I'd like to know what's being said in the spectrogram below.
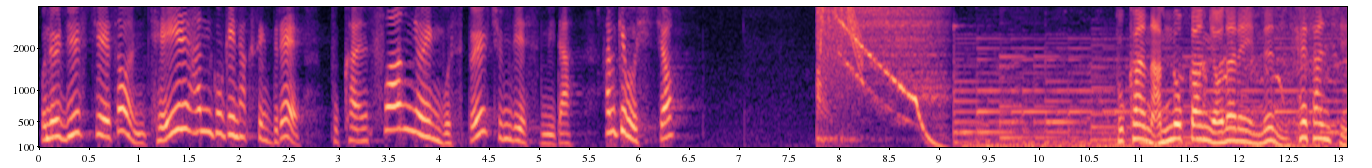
오늘 뉴스지에선 제일 한국인 학생들의 북한 수학여행 모습을 준비했습니다. 함께 보시죠. 북한 압록강 연안에 있는 해산시.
